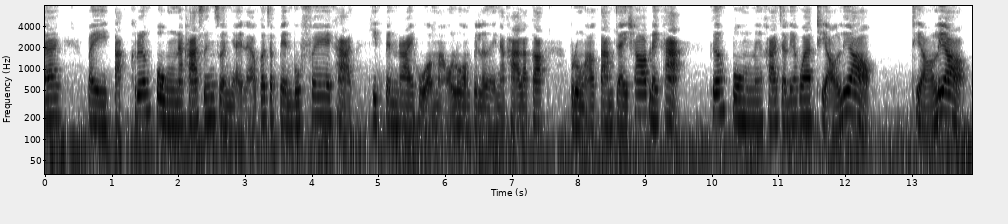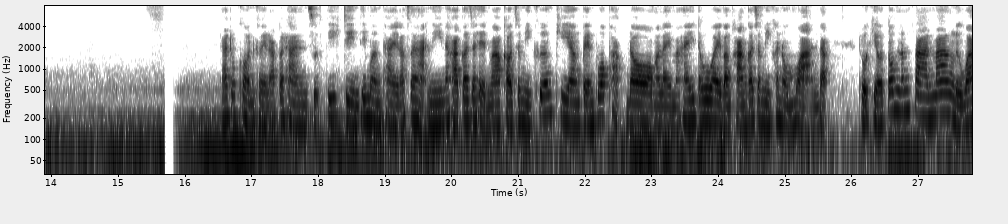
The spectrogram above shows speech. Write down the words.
ได้ไปตักเครื่องปรุงนะคะ ซึ่งส่วนใหญ่แล้วก็จะเป็นบุฟเฟ่ค่ะ คิดเป็นรายหัวเหมารวมไปเลยนะคะ แล้วก็ปรุงเอาตามใจชอบเลยค่ะ เครื่องปรุงนะคะจะเรียกว่าเถียวเลี่ยว เถียวเลี่ยว ถ้าทุกคนเคยรับประทานสุดกี้จีนที่เมืองไทยลักษณะนี้นะคะ ก็จะเห็นว่าเขาจะมีเครื่องเคียงเป็นพวกผักดองอะไรมาให้ด้วย บางครั้งก็จะมีขนมหวานแบบ ถั่วเขียวต้มน้ำตาลบ้าง หรือว่า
